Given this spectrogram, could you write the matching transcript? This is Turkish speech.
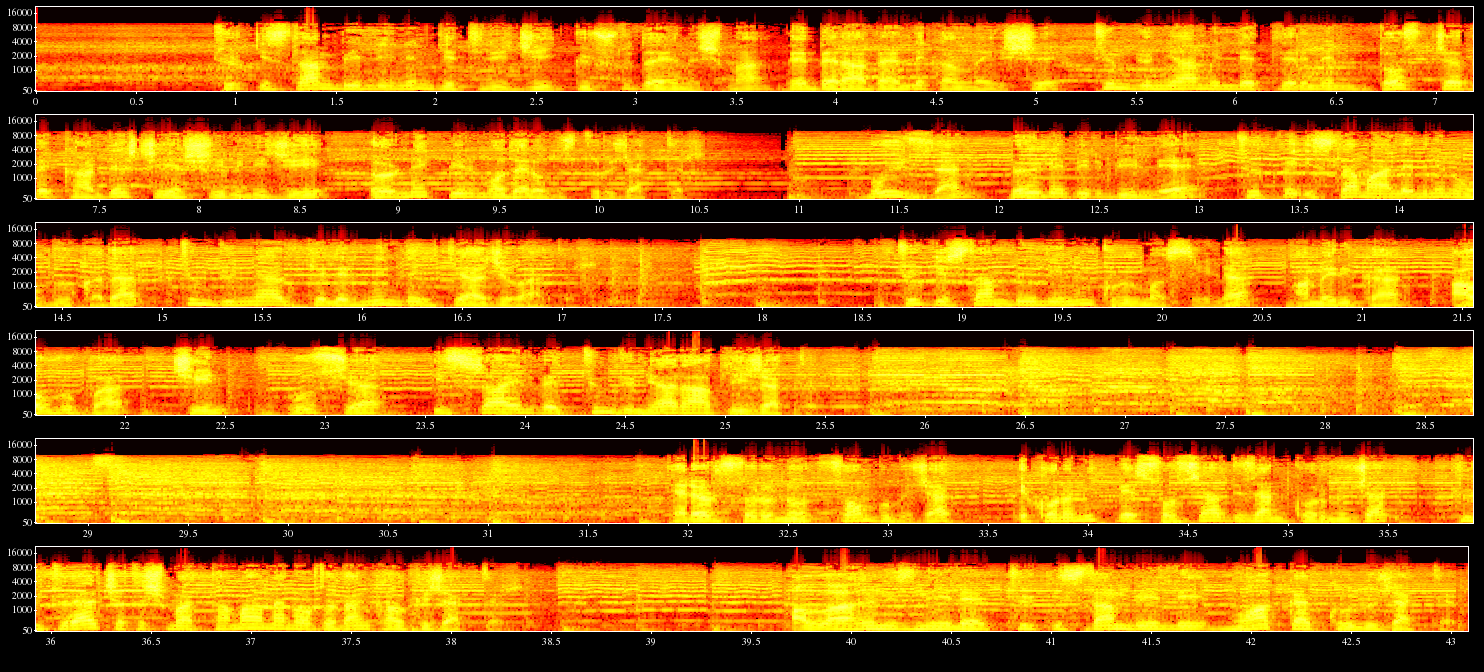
Türk İslam Birliği'nin getireceği güçlü dayanışma ve beraberlik anlayışı tüm dünya milletlerinin dostça ve kardeşçe yaşayabileceği örnek bir model oluşturacaktır. Bu yüzden böyle bir birliğe Türk ve İslam aleminin olduğu kadar tüm dünya ülkelerinin de ihtiyacı vardır. Türk İslam Birliği'nin kurulmasıyla Amerika, Avrupa, Çin, Rusya, İsrail ve tüm dünya rahatlayacaktır. Terör sorunu son bulacak, ekonomik ve sosyal düzen korunacak, kültürel çatışma tamamen ortadan kalkacaktır. Allah'ın izniyle Türk İslam Birliği muhakkak kurulacaktır.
